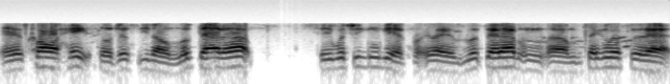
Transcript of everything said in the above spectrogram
and it's called Hate. So just you know, look that up, see what you can get. Look that up and um, take a listen to that.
